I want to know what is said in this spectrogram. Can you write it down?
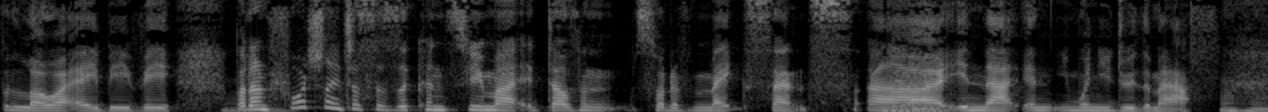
lower ABV, Mm. but unfortunately, just as a consumer, it doesn't sort of make sense uh, in that in, when you do the math. Mm-hmm.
